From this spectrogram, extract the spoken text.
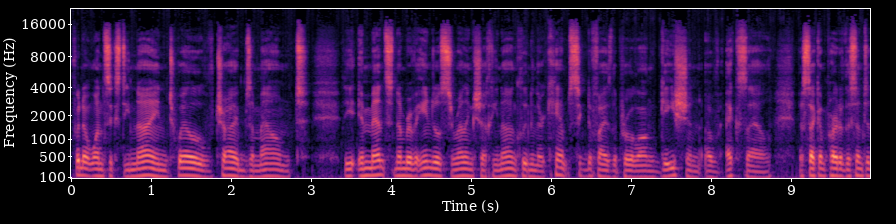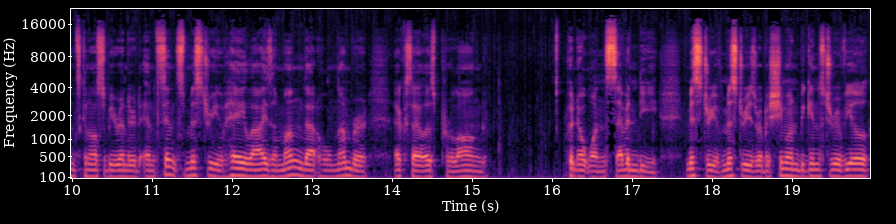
Footnote 169 12 tribes amount. The immense number of angels surrounding Shekhinah, including their camps, signifies the prolongation of exile. The second part of the sentence can also be rendered, and since mystery of Hay lies among that whole number, exile is prolonged. Footnote 170 Mystery of Mysteries. Rabbi Shimon begins to reveal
